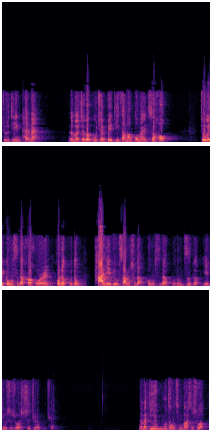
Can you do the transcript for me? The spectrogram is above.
就是进行拍卖。那么，这个股权被第三方购买之后，作为公司的合伙人或者股东，他也就丧失了公司的股东资格，也就是说失去了股权。那么第五种情况是说，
